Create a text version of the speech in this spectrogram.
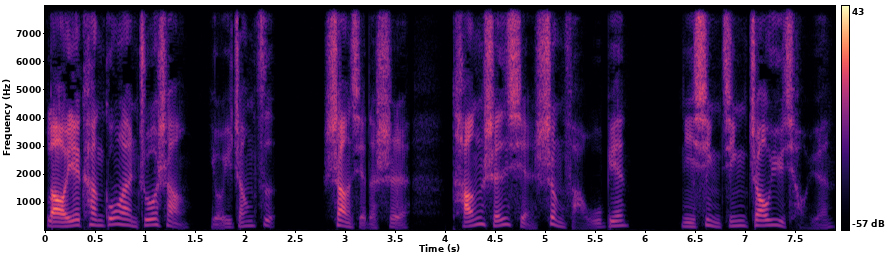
老爷看公案桌上有一张字，上写的是唐神显圣法无边，你姓金，招遇巧缘。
